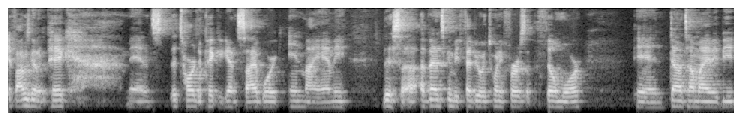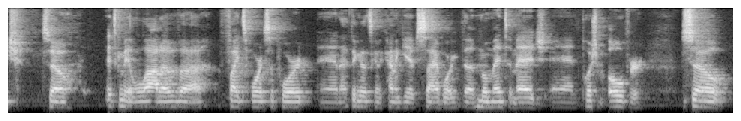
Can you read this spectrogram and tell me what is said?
if I was going to pick, man, it's it's hard to pick against Cyborg in Miami. This uh, event's going to be February 21st at the Fillmore in downtown Miami Beach. So it's going to be a lot of uh, fight sport support, and I think that's going to kind of give Cyborg the momentum edge and push him over. So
